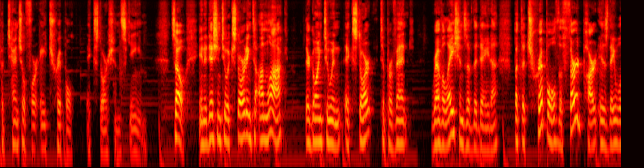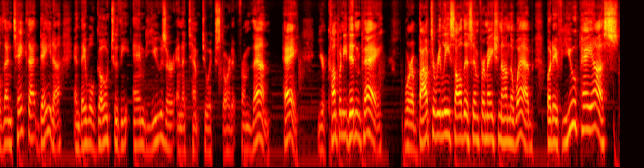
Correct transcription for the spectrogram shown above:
potential for a triple extortion scheme. So, in addition to extorting to unlock, they're going to extort to prevent revelations of the data. But the triple, the third part, is they will then take that data and they will go to the end user and attempt to extort it from them. Hey, your company didn't pay. We're about to release all this information on the web, but if you pay us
